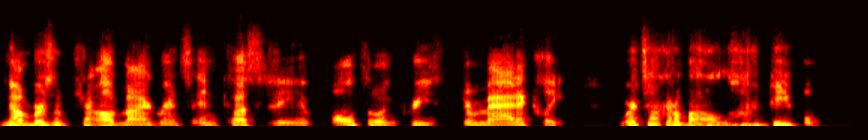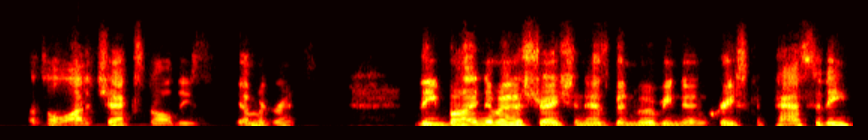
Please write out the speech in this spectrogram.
numbers of child migrants in custody have also increased dramatically. We're talking about a lot of people. That's a lot of checks to all these immigrants. The Biden administration has been moving to increase capacity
